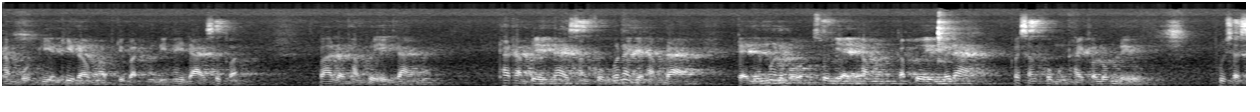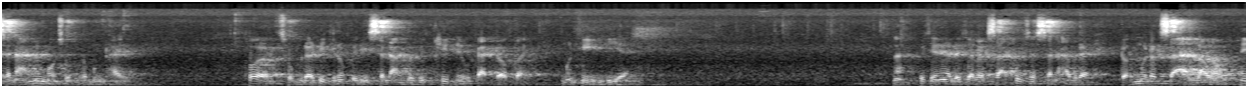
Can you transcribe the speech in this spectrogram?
ทำบทเรียนที่เรามาปฏิบัติครั้งนี้ให้ได้ซะก่อน ว่าเราทำตัวเองได้ไหมถ้าทำตัวเองได้สังคมก็น่าจะทำได้ แต่ในเมื่อเราบอกส่วนใหญ่ทำกับตัวเองไม่ได้ ก็สังคมเมืองไทยก็ล้มเหลวผู้ศาสนาไม่เหมาะสมกับเมืองไทยก็สมแล้วที่จะต้องเป็นอิสลามโดยเป็นคริสต์ในโอกาสต่อไป เหมือนที่อินเดียนะเพราะฉะนั้นเราจะรักษาพุทธศาสนาไม่ได้ต่อเมื่อรักษาเราให้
